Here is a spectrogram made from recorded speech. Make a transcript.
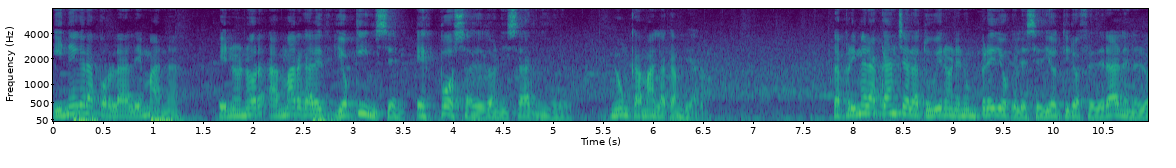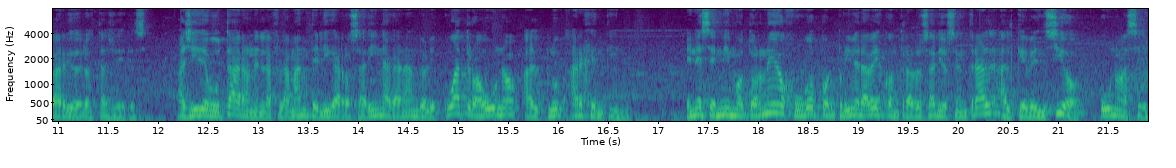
y negra por la alemana, en honor a Margaret Jokinsen, esposa de Don Isaac Newell. Nunca más la cambiaron. La primera cancha la tuvieron en un predio que le cedió Tiro Federal en el barrio de los Talleres. Allí debutaron en la flamante Liga Rosarina ganándole 4 a 1 al club argentino. En ese mismo torneo jugó por primera vez contra Rosario Central, al que venció 1 a 0.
